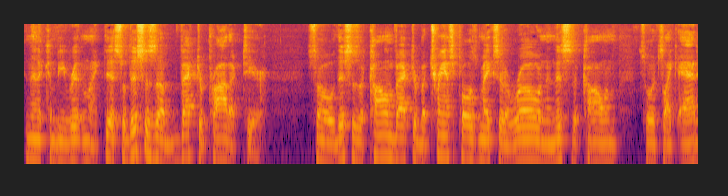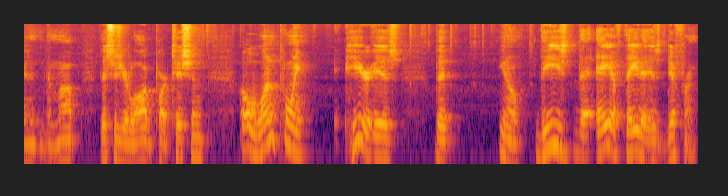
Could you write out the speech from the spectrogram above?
and then it can be written like this. So this is a vector product here. So this is a column vector, but transpose makes it a row, and then this is a column. So it's like adding them up. This is your log partition. Oh, one point here is that, you know, these, the A of theta is different.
